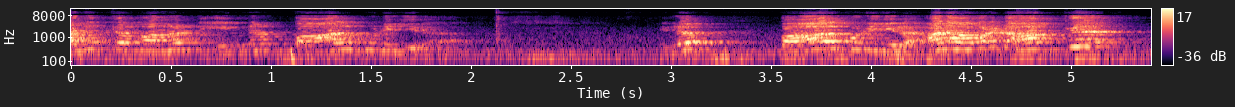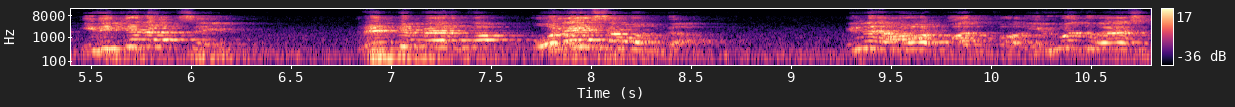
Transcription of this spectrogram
அடுத்த மகன் இன்னும் பால் குடிக்கிறார். இன்னும் பால் குடிக்கிறார். ஆனா அவரோட ஹக்கு இருக்கதான் செய்யும். ரெண்டு பேருக்கும் ஒரே சமம் தான் இல்ல அவர் இருபது வயசு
